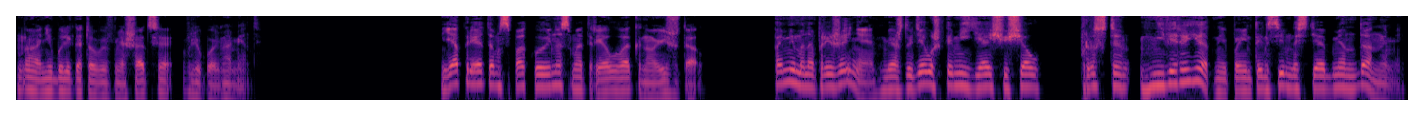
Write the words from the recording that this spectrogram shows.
но они были готовы вмешаться в любой момент. Я при этом спокойно смотрел в окно и ждал. Помимо напряжения, между девушками я ощущал Просто невероятный по интенсивности обмен данными.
